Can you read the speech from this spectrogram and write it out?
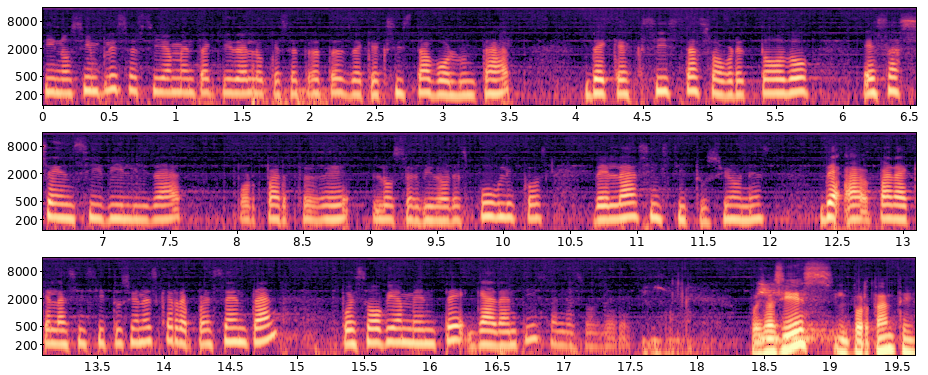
sino simple y sencillamente aquí de lo que se trata es de que exista voluntad, de que exista sobre todo esa sensibilidad por parte de los servidores públicos, de las instituciones, ah, para que las instituciones que representan, pues obviamente garanticen esos derechos. Pues así es, importante.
